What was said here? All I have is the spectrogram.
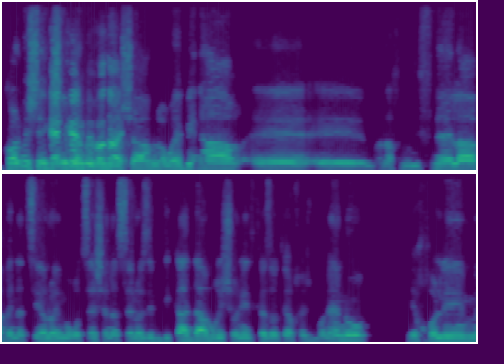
כל, מי שהקשיב כן, לנו כן, ונרשם לוובינר, אה, אה, אנחנו נפנה אליו ונציע לו אם הוא רוצה שנעשה לו איזו בדיקת דם ראשונית כזאת על חשבוננו, יכולים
